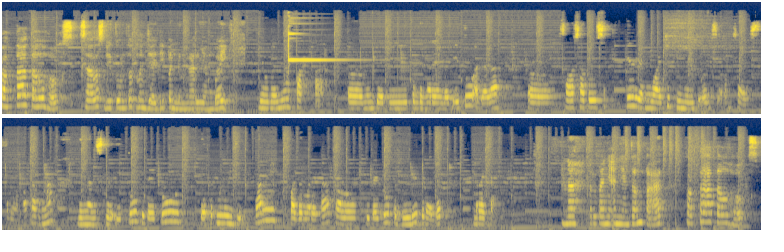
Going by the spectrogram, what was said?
fakta atau hoax, sales dituntut menjadi pendengar yang baik. Jawabannya fakta. Eh, menjadi pendengar yang baik itu adalah salah satu skill yang wajib dimiliki oleh seorang sales. Kenapa? Karena dengan skill itu kita itu dapat menunjukkan kepada mereka kalau kita itu peduli terhadap mereka. Nah, pertanyaan yang keempat, fakta atau hoax,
